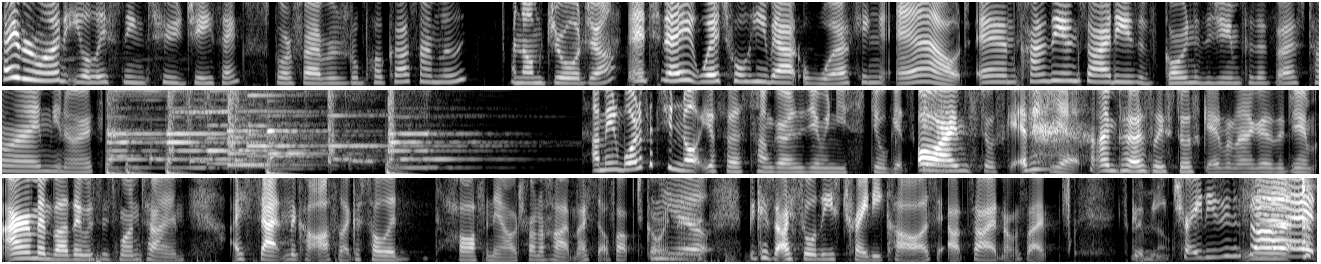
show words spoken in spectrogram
Hey everyone, you're listening to Gee Thanks, Spotify original podcast. I'm Lily. And I'm Georgia. And today we're talking about working out and kind of the anxieties of going to the gym for the first time, you know. I mean, what if it's not your first time going to the gym and you still get oh, scared? Oh. I'm still scared. Yeah. I'm personally still scared when I go to the gym. I remember there was this one time I sat in the car for like a solid half an hour trying to hype myself up to go in there because I saw these tradie cars outside and I was like, it's gonna be tradies inside.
